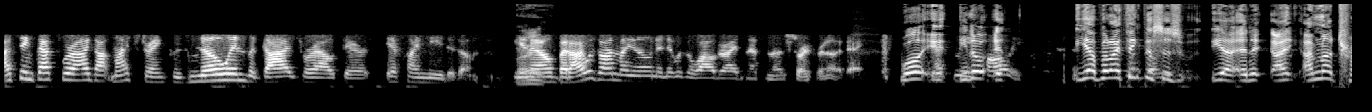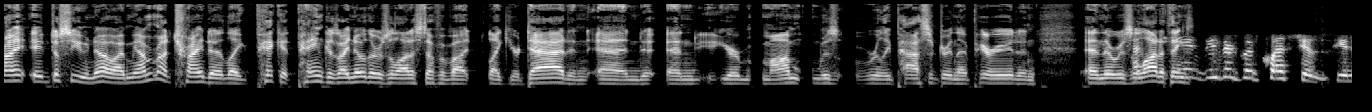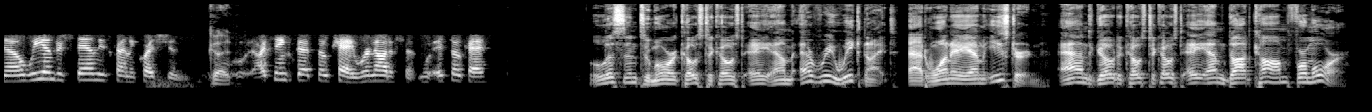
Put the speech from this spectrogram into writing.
I think that's where I got my strength was knowing the guys were out there if I needed them. You Right. know, but I was on my own, and it was a wild ride, and that's another story for another day. Well, it, you know, it. Yeah, but I think this is yeah, and it, I I'm not trying. It, just so you know, I mean, I'm not trying to like pick at pain because I know there was a lot of stuff about like your dad and and and your mom was really passive during that period, and and there was a lot of things. Ian, These are good questions. You know, we understand these kind of questions. Good. I think that's okay. We're not. A, it's okay. Listen to more Coast to Coast AM every weeknight at 1 a.m. Eastern and go to coasttocoastam.com for more.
